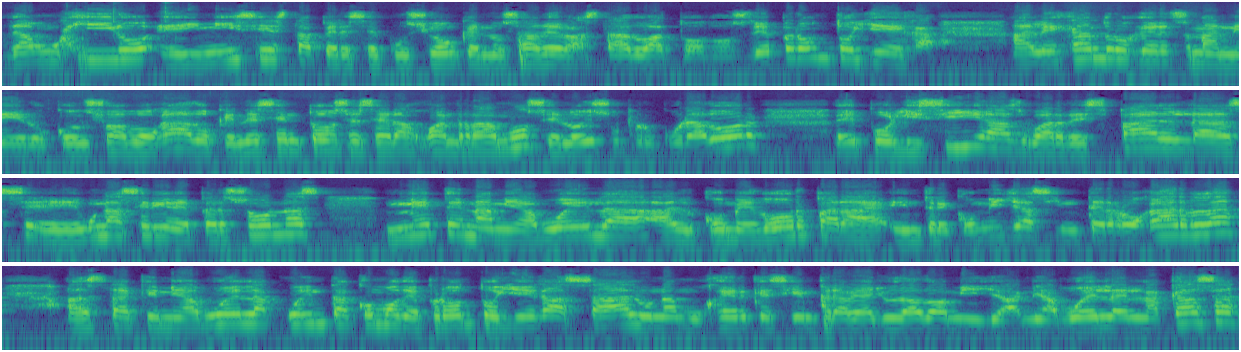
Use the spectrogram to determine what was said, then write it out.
da un giro e inicia esta persecución que nos ha devastado a todos. De pronto llega Alejandro Gertz Manero con su abogado, que en ese entonces era Juan Ramos, el hoy su procurador, eh, policías, guardaespaldas, eh, una serie de personas, meten a mi abuela al comedor para, entre comillas, interrogarla, hasta que mi abuela cuenta cómo de pronto llega Sal, una mujer que siempre había ayudado a mi, a mi abuela en la casa,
